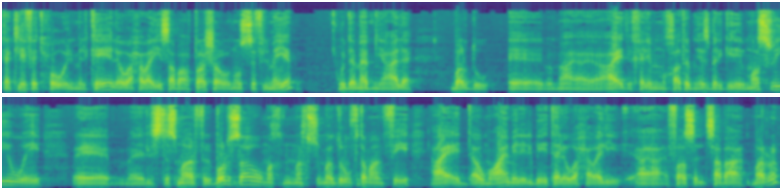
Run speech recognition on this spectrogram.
تكلفة حقوق الملكية اللي هو حوالي 17.5% وده مبني على برضو آه، عائد الخالي من المخاطر بالنسبة للجنيه المصري والاستثمار في البورصة ومضروب طبعا في عائد أو معامل البيتا اللي هو حوالي آه، فاصل سبعة مرة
